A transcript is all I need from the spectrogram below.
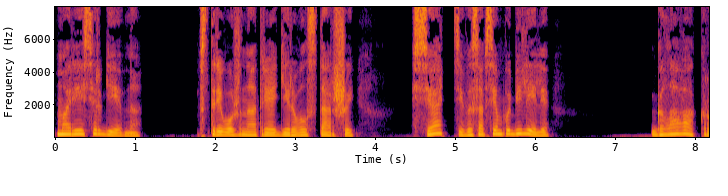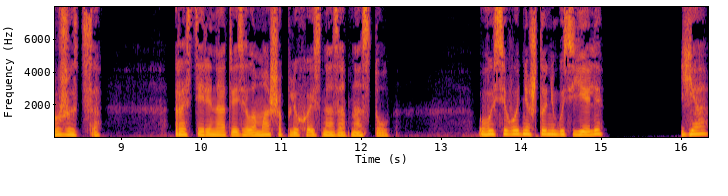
«Мария Сергеевна», — встревоженно отреагировал старший, — «сядьте, вы совсем побелели». «Голова кружится», — растерянно ответила Маша, плюхаясь назад на стул. «Вы сегодня что-нибудь ели?» «Я?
